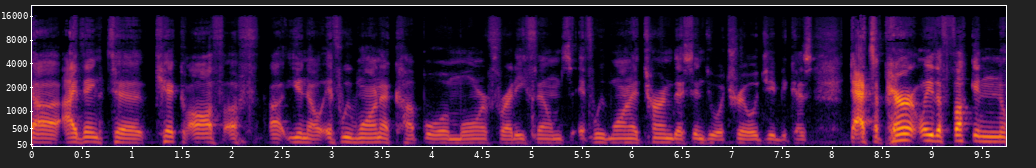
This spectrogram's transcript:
Uh, I think to kick off a, uh, you know, if we want a couple more Freddy films, if we want to turn this into a trilogy, because that's apparently the fucking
